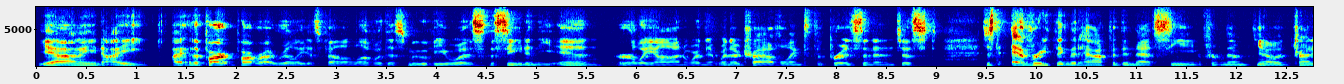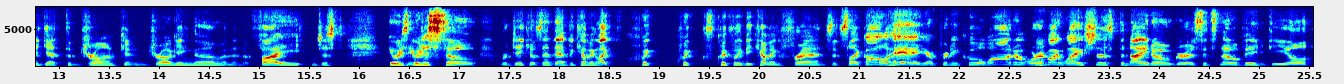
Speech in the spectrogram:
yeah, I mean, I, I the part part where I really just fell in love with this movie was the scene in the inn early on when they, when they're traveling to the prison and just just everything that happened in that scene from them, you know, trying to get them drunk and drugging them and then the fight and just it was it was just so ridiculous. And then becoming like quick quick quickly becoming friends. It's like, oh hey, you're pretty cool. Oh, don't worry, my wife's just a night ogress. It's no big deal.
